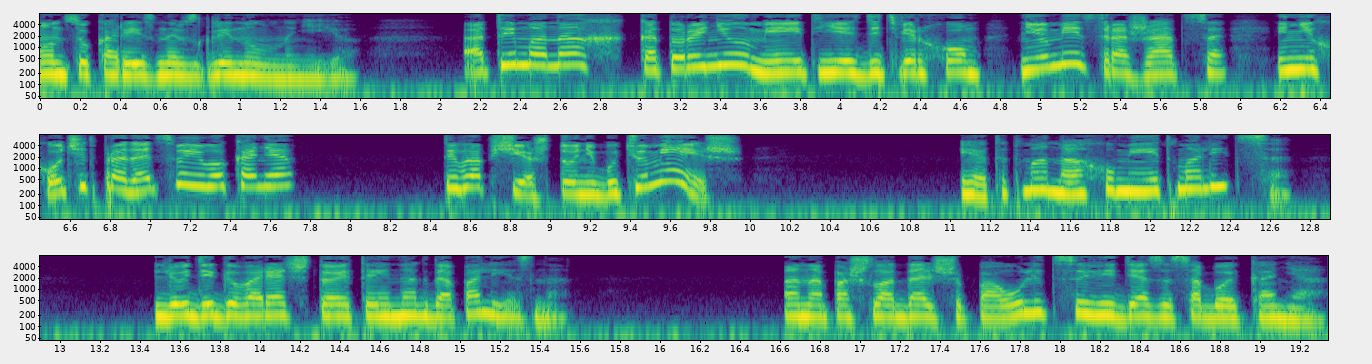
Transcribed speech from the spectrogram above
Он сукоризной взглянул на нее. «А ты монах, который не умеет ездить верхом, не умеет сражаться и не хочет продать своего коня. Ты вообще что-нибудь умеешь?» «Этот монах умеет молиться. Люди говорят, что это иногда полезно». Она пошла дальше по улице, ведя за собой коня.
